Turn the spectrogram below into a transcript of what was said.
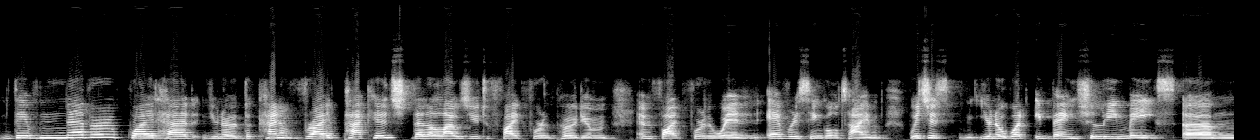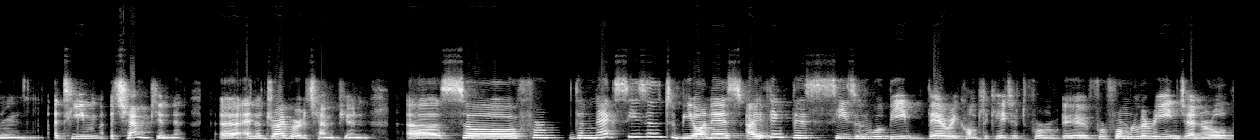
they've never quite had, you know, the kind of right package that allows you to fight for the podium and fight for the win every single time, which is, you know, what eventually makes um, a team a champion uh, and a driver a champion. Uh, so for the next season, to be honest, I think this season will be very complicated for uh, for Formula E in general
